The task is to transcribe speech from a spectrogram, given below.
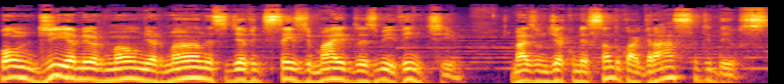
Bom dia, meu irmão, minha irmã, nesse dia 26 de maio de 2020. Mais um dia começando com a graça de Deus.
